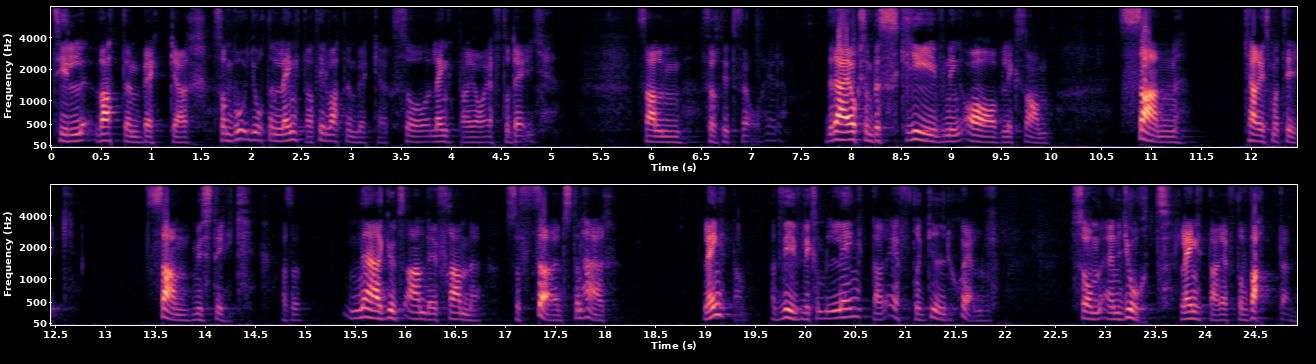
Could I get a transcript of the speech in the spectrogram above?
till vattenbäckar, som hjorten längtar till vattenbäckar så längtar jag efter dig. Psalm 42 är det. Det där är också en beskrivning av liksom sann karismatik. Sann mystik. Alltså, när Guds ande är framme så föds den här längtan. Att vi liksom längtar efter Gud själv. Som en hjort längtar efter vatten.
